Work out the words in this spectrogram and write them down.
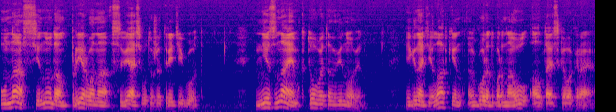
у нас с Синодом прервана связь вот уже третий год. Не знаем, кто в этом виновен. Игнатий Лапкин, город Барнаул Алтайского края.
